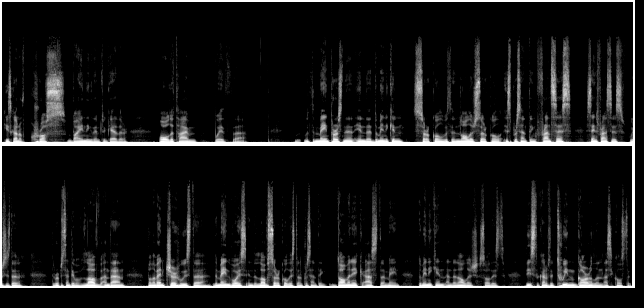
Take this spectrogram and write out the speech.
he's kind of cross binding them together all the time with. Uh, with the main person in, in the Dominican circle, with the knowledge circle, is presenting Francis, Saint Francis, which is the the representative of love, and then Bonaventure, who is the, the main voice in the love circle, is then presenting Dominic as the main Dominican and the knowledge. So this these kind of the twin garland, as he calls it.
